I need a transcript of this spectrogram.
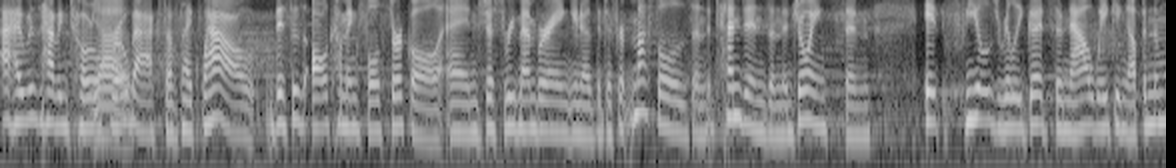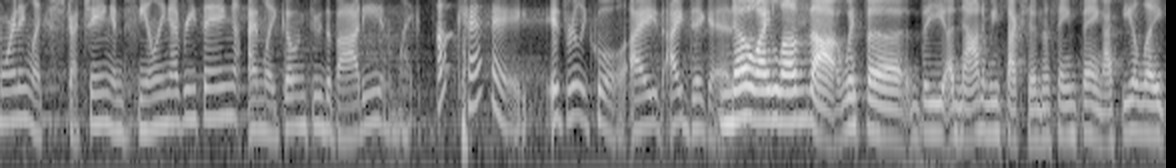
I was having total Yes. throwbacks of like, wow, this is all coming full circle, and just remembering, you know, the different muscles and the tendons and the joints, and it feels really good. So now waking up in the morning, like stretching and feeling everything, I'm like going through the body, and I'm like, okay, it's really cool. I I dig it. No, I love that with the the anatomy section. The same thing. I feel like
